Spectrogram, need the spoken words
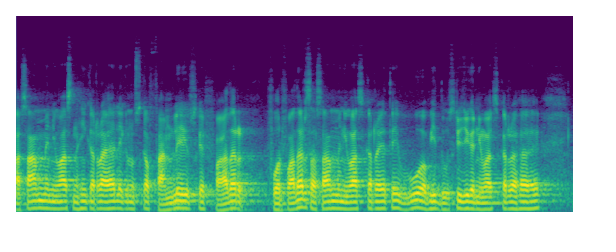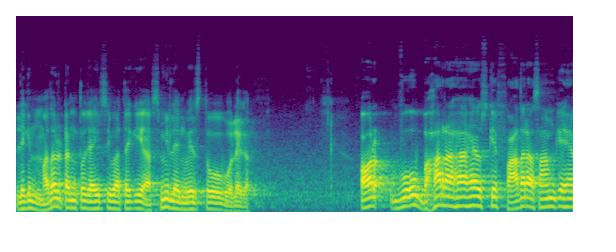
आसाम में निवास नहीं कर रहा है लेकिन उसका फैमिली उसके फादर फोर फादर्स आसाम में निवास कर रहे थे वो अभी दूसरी जगह निवास कर रहा है लेकिन मदर टंग तो ज़ाहिर सी बात है कि असमी लैंग्वेज तो वो बोलेगा। और वो बाहर रहा है, उसके फादर आसाम के हैं,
